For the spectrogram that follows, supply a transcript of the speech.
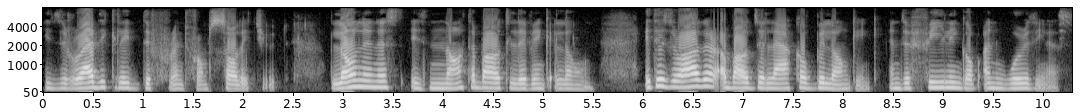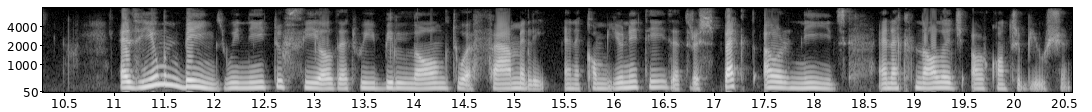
is radically different from solitude. Loneliness is not about living alone. It is rather about the lack of belonging and the feeling of unworthiness. As human beings, we need to feel that we belong to a family and a community that respect our needs and acknowledge our contribution.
